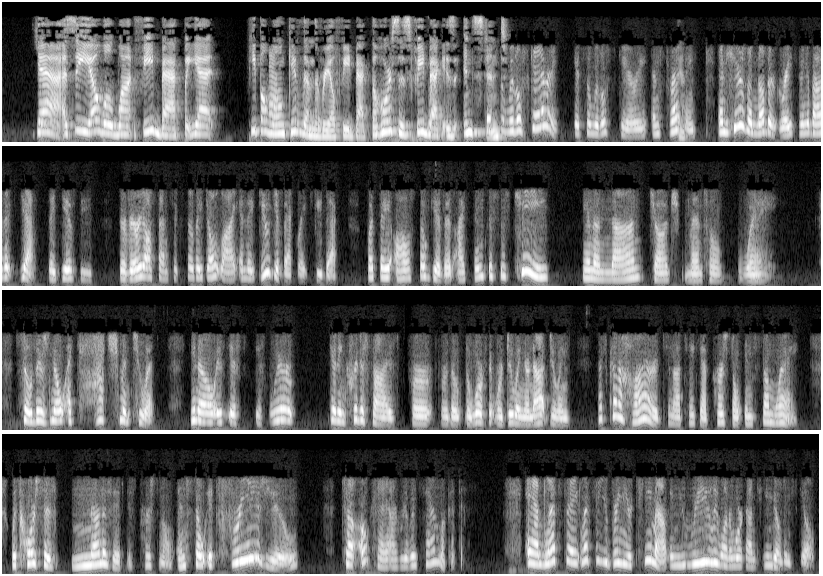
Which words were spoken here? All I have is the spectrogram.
yeah, a CEO will want feedback, but yet people Absolutely. won't give them the real feedback. The horse's feedback is instant. It's a little scary. It's a little scary and threatening. Yeah. And here's another great thing about it. Yes, they give the, they're very authentic, so they don't lie, and they do give that great feedback. But they also give it, I think this is key, in a non-judgmental way. So there's no attachment to it. You know, if, if, if we're getting criticized for, for the, the work that we're doing or not doing, that's kind of hard to not take that personal in some way. With horses, none of it is personal. And so it frees you to, okay, I really can look at this. And let's say, let's say you bring your team out and you really want to work on team building skills.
